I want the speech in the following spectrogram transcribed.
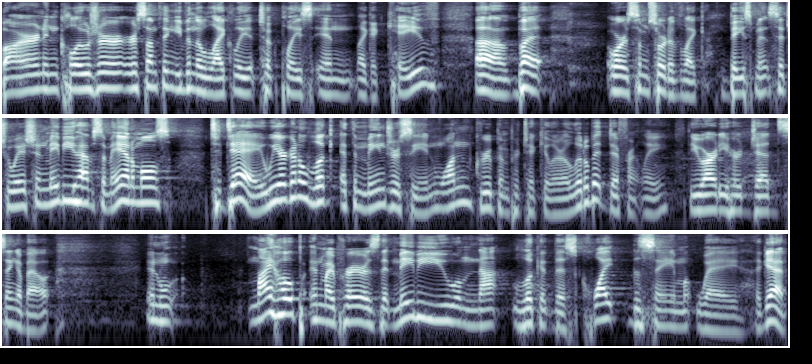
barn enclosure or something, even though likely it took place in like a cave. Uh, but, or some sort of like basement situation. Maybe you have some animals. Today, we are going to look at the manger scene, one group in particular, a little bit differently, that you already heard Jed sing about. And my hope and my prayer is that maybe you will not look at this quite the same way again,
